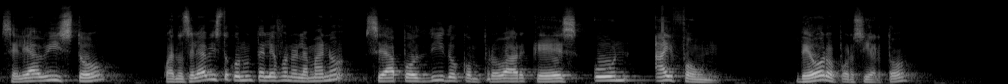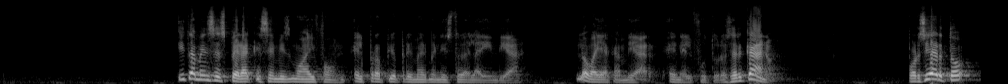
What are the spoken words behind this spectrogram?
se le ha visto, cuando se le ha visto con un teléfono en la mano, se ha podido comprobar que es un iPhone, de oro por cierto, y también se espera que ese mismo iPhone, el propio primer ministro de la India, lo vaya a cambiar en el futuro cercano. Por cierto,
